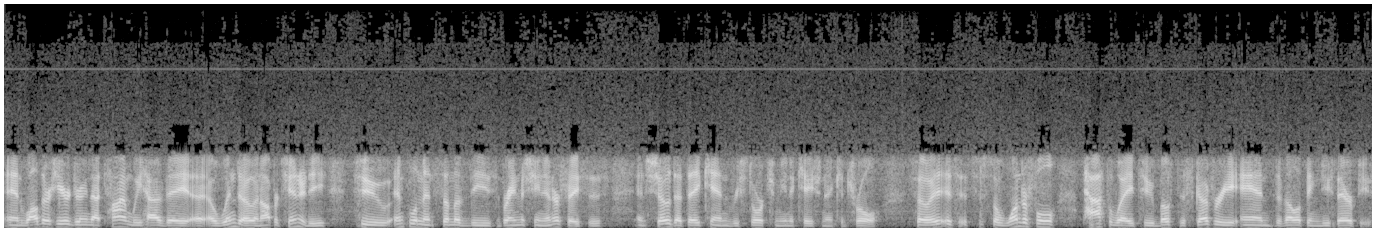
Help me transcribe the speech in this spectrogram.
And while they're here during that time, we have a, a window, an opportunity to implement some of these brain machine interfaces and show that they can restore communication and control. So it's, it's just a wonderful pathway to both discovery and developing new therapies.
